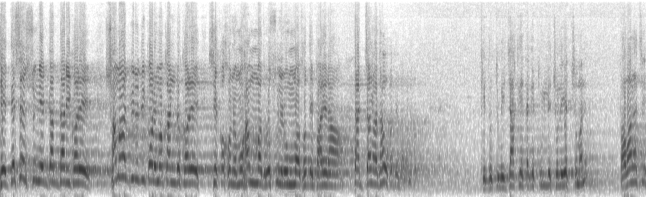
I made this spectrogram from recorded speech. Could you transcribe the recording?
যে দেশের সঙ্গে গাদ্দারি করে, সমাজ বিরোধী কর্মকাণ্ড করে, সে কখনো মোহাম্মদ রসুলের উম্মত হতে পারে না, তার জানাজাও হতে পারে না। কিন্তু তুমি যাকে তাকে তুললে চলে যাচ্ছ মানে? পাওয়ার আছে?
